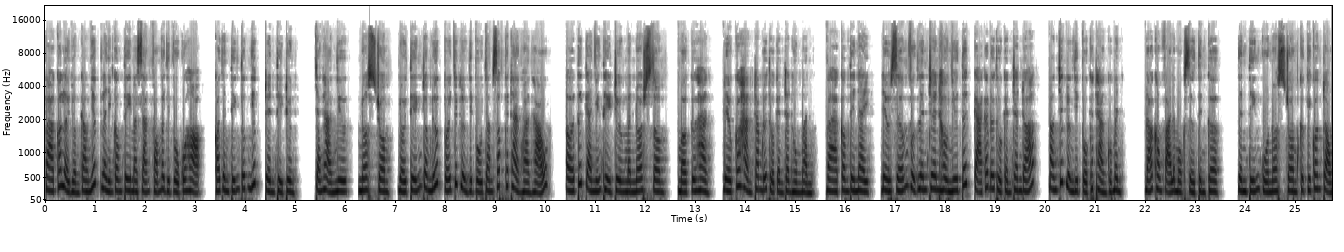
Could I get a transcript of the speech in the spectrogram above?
và có lợi nhuận cao nhất là những công ty mà sản phẩm và dịch vụ của họ có danh tiếng tốt nhất trên thị trường. Chẳng hạn như Nordstrom nổi tiếng trong nước với chất lượng dịch vụ chăm sóc khách hàng hoàn hảo. Ở tất cả những thị trường mà Nordstrom mở cửa hàng đều có hàng trăm đối thủ cạnh tranh hùng mạnh, và công ty này đều sớm vượt lên trên hầu như tất cả các đối thủ cạnh tranh đó bằng chất lượng dịch vụ khách hàng của mình. Đó không phải là một sự tình cờ. Danh tiếng của Nordstrom cực kỳ quan trọng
